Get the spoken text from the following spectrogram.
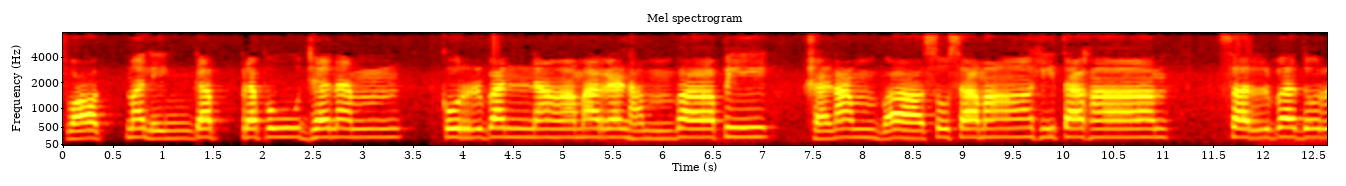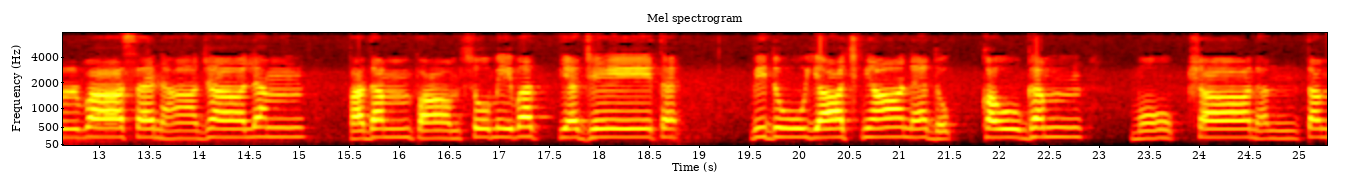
स्वात्मलिङ्गप्रपूजनं कुर्वन्नामरणं वापि क्षणं वा सुसमाहितः सर्वदुर्वासनाजालं पदं पांसुमिव त्यजेत् विदूयाज्ञानदुःखौघं मोक्षानन्तं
